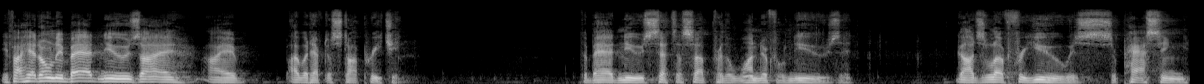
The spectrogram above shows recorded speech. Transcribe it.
If I had only bad news, I, I, I would have to stop preaching. The bad news sets us up for the wonderful news that God's love for you is surpassing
